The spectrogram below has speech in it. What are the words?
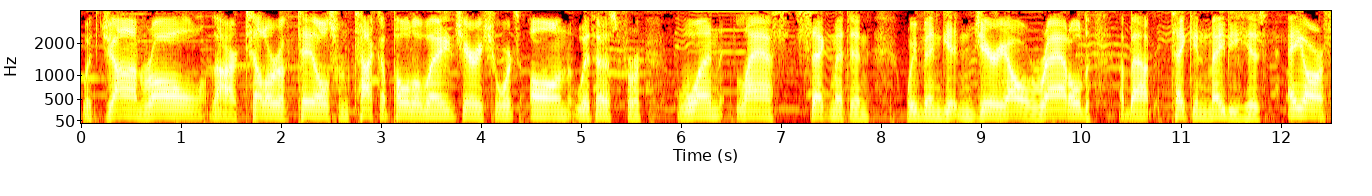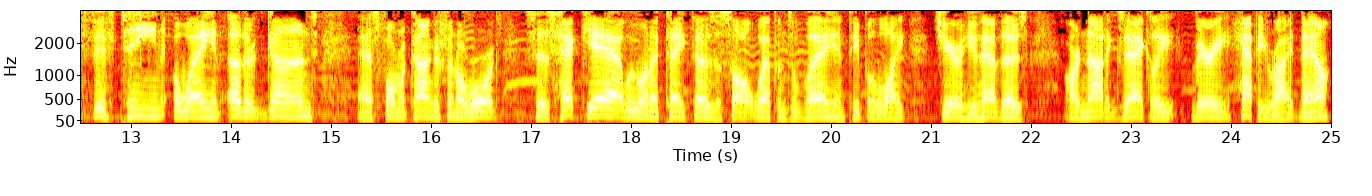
with John Rawl, our teller of tales from Toccopola Way. Jerry Short on with us for one last segment, and we've been getting Jerry all rattled about taking maybe his AR 15 away and other guns. As former Congressman O'Rourke says, heck yeah, we want to take those assault weapons away. And people like Jerry who have those are not exactly very happy right now.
